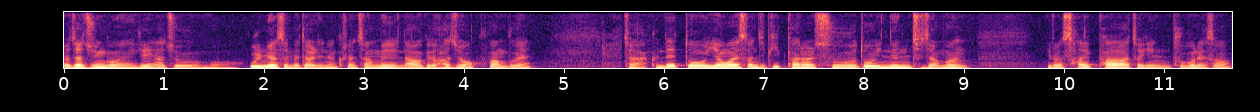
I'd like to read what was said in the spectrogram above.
여자 주인공에게 아주 뭐 울면서 매달리는 그런 장면이 나오기도 하죠. 후반부에. 자, 근데 또 이 영화에서 이제 비판할 수도 있는 지점은 이런 사회파적인 부분에서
